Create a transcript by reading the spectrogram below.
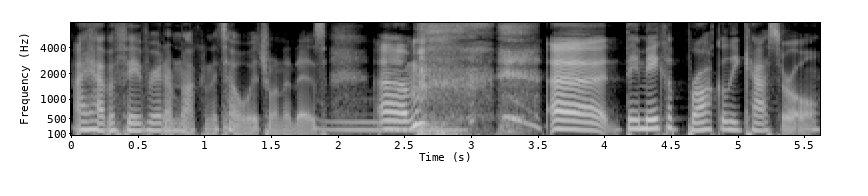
I have a favorite. I'm not gonna tell which one it is. Um, uh, they make a broccoli casserole.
